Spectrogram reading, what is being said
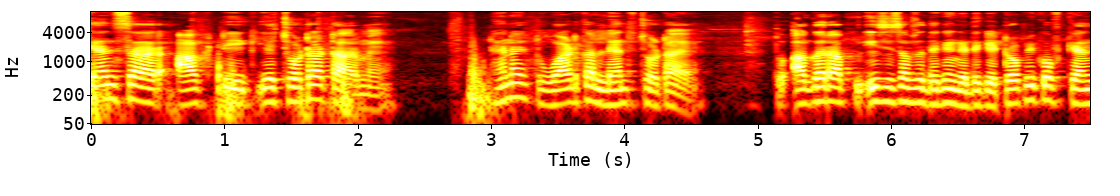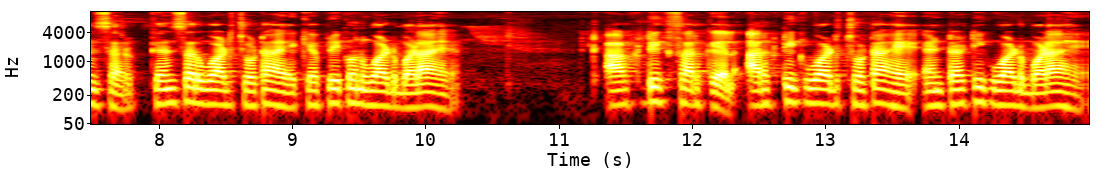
कैंसर आर्कटिक ये छोटा टर्म है। है ना? वार्ड का लेंथ छोटा है। तो अगर आप इस हिसाब से देखेंगे, देखिए tropic of cancer cancer ward छोटा है कैप्रिकॉन वार्ड बड़ा है। आर्कटिक सर्कल आर्कटिक वार्ड छोटा है एंटार्क्टिक वार्ड बड़ा है।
